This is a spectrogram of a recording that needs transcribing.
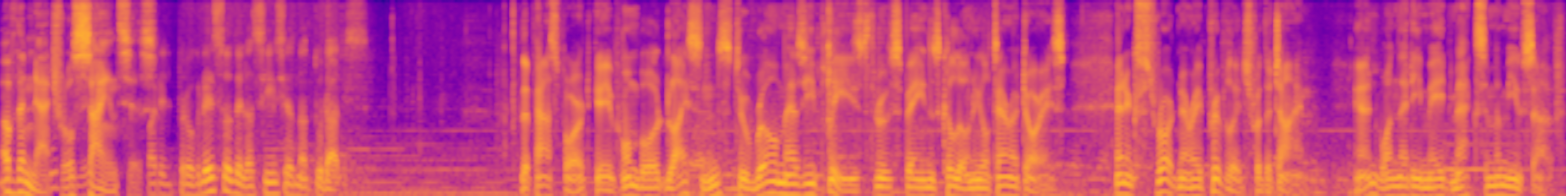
of the natural sciences. The passport gave Humboldt license to roam as he pleased through Spain's colonial territories, an extraordinary privilege for the time, and one that he made maximum use of.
